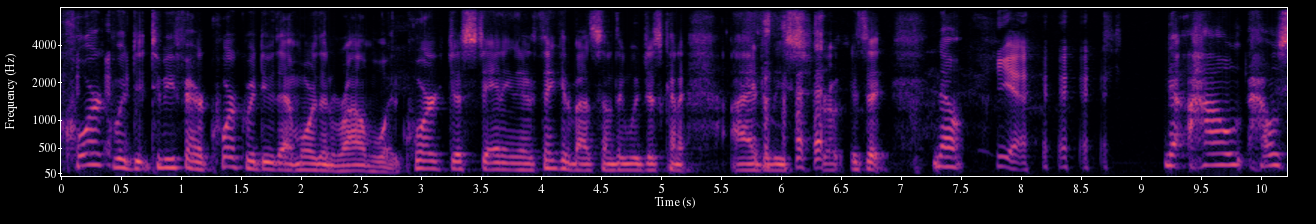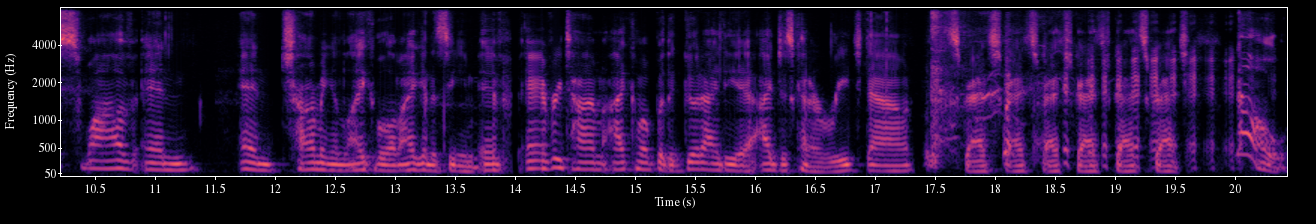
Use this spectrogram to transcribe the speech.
Quark would do, to be fair, Quark would do that more than Rom would. Quark just standing there thinking about something would just kind of idly stroke. Is it now? yeah, Now, how how suave and and charming and likable am I going to seem if every time I come up with a good idea, I just kind of reach down, scratch, scratch, scratch, scratch, scratch, scratch? No,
